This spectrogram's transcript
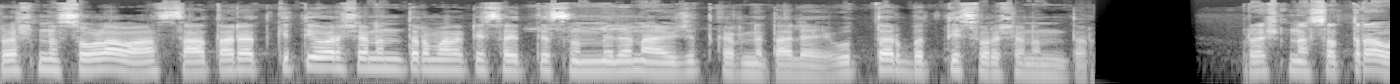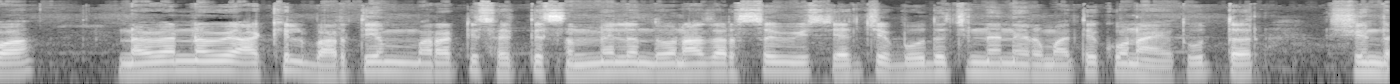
प्रश्न सोळावा साताऱ्यात किती वर्षानंतर मराठी साहित्य संमेलन आयोजित करण्यात आले आहे? उत्तर बत्तीस वर्षानंतर. प्रश्न सतरावा नव्याण्णवे अखिल भारतीय मराठी साहित्य संमेलन दोन हजार सव्वीस यांचे बोधचिन्ह निर्माते कोण आहेत? उत्तर शिंद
